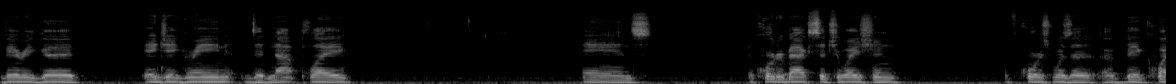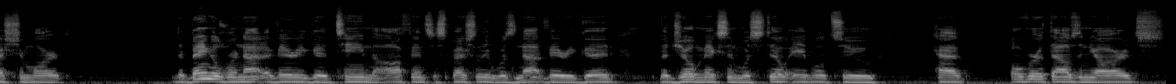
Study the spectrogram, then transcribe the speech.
very good. AJ Green did not play. And the quarterback situation, of course, was a, a big question mark. The Bengals were not a very good team. The offense, especially, was not very good. But Joe Mixon was still able to have over a thousand yards,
